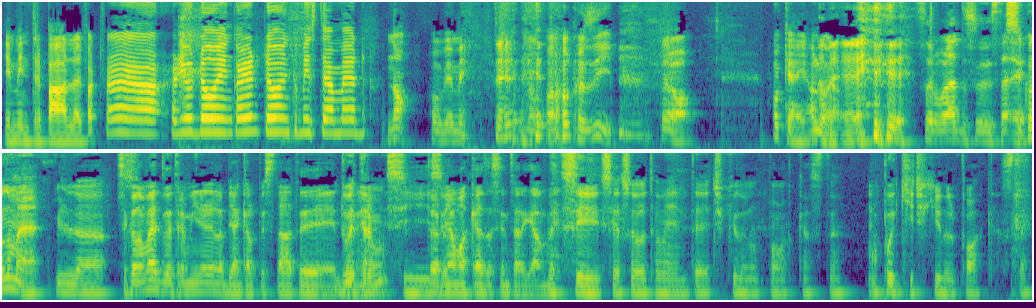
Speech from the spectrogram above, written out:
e mentre parla faccio ah, Are you doing, are you doing, Mr. Ahmed? No, ovviamente non farò così. Però, ok, allora, Vabbè, eh, sto volando su... sta- eh, secondo me il... Secondo me due o tre mine l'abbiamo calpestate e Due, tre... torniamo, mi- Sì, torniamo a casa senza le gambe. Sì, sì, assolutamente. Ci chiudono il podcast. Ma poi chi ci chiude il podcast?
